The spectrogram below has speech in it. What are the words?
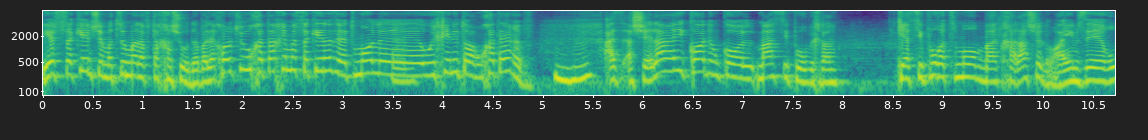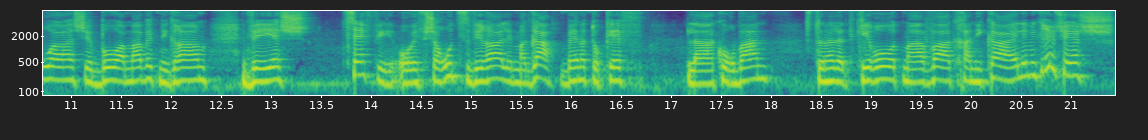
יש סכין שמצאו מעליו את החשוד, אבל יכול להיות שהוא חתך עם הסכין הזה, אתמול mm-hmm. הוא הכין איתו ארוחת ערב. Mm-hmm. אז השאלה היא קודם כל, מה הסיפור בכלל? כי הסיפור עצמו בהתחלה שלו, האם זה אירוע שבו המוות נגרם ויש צפי או אפשרות סבירה למגע בין התוקף לקורבן, זאת אומרת דקירות, מאבק, חניקה, אלה מקרים שיש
